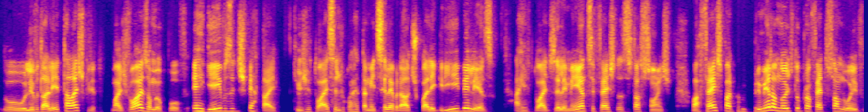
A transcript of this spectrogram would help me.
do livro da lei está lá escrito: Mas vós, ó meu povo, erguei-vos e despertai, que os rituais sejam corretamente celebrados, com alegria e beleza. Há rituais dos elementos e festa das estações. Uma festa para a primeira noite do profeta e sua noiva.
